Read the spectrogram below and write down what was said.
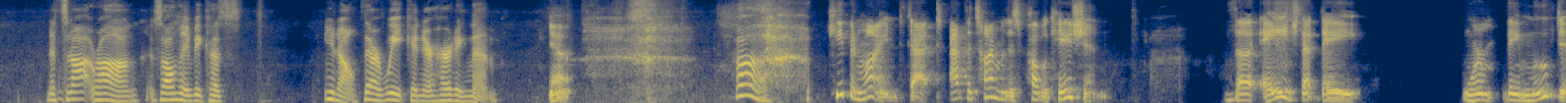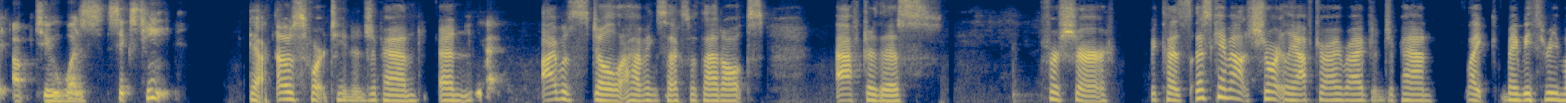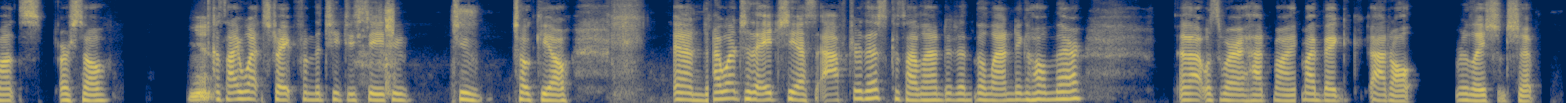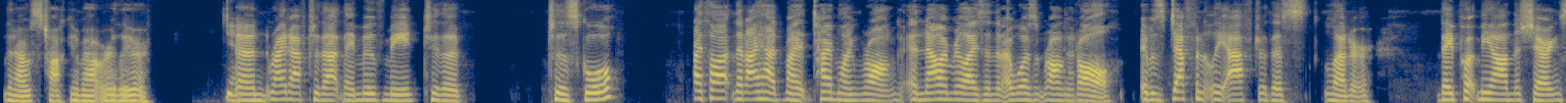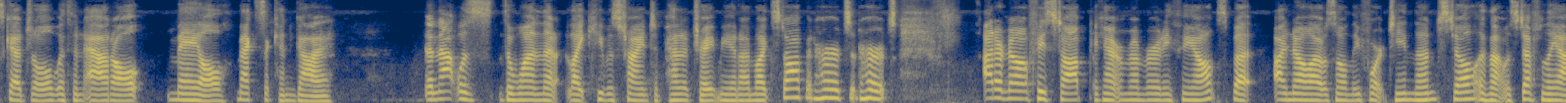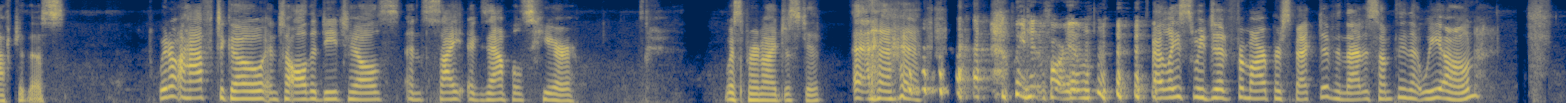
It's not wrong. It's only because, you know, they're weak and you're hurting them. Yeah. Oh, Keep in mind that at the time of this publication, the age that they were they moved it up to was 16. yeah. I was 14 in Japan and Yeah. I was still having sex with adults after this for sure because this came out shortly after I arrived in Japan, like maybe three months or so. Yeah. because I went straight from the TTC to to Tokyo, and I went to the HCS after this because I landed in the landing home there, and that was where I had my my big adult relationship that I was talking about earlier. Yeah. And right after that, they moved me to the to the school. I thought that I had my timeline wrong, and now I'm realizing that I wasn't wrong at all. It was definitely after this letter they put me on the sharing schedule with an adult male Mexican guy. And that was the one that like he was trying to penetrate me and I'm like, "Stop, it hurts, it hurts." I don't know if he stopped. I can't remember anything else, but I know I was only 14 then still and that was definitely after this. We don't have to go into all the details and cite examples here. Whisper and I just did. we did it for him. At least we did from our perspective, and that is something that we own.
